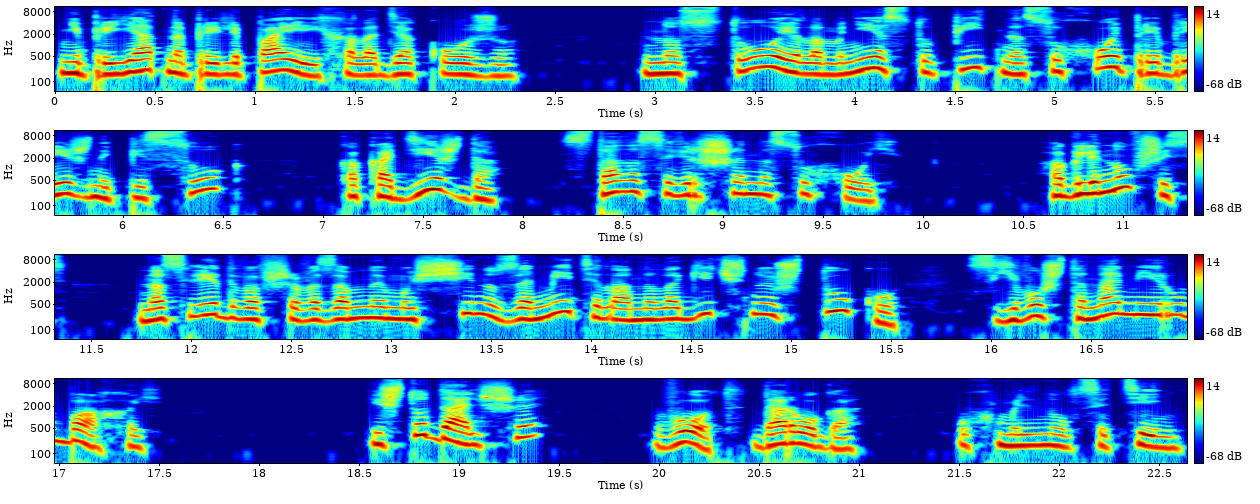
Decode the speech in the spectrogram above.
неприятно прилипая и холодя кожу. Но стоило мне ступить на сухой прибрежный песок, как одежда стала совершенно сухой. Оглянувшись на следовавшего за мной мужчину, заметила аналогичную штуку с его штанами и рубахой. «И что дальше?» «Вот, дорога», — ухмыльнулся тень.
